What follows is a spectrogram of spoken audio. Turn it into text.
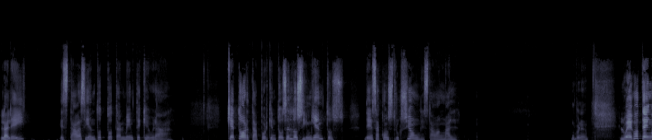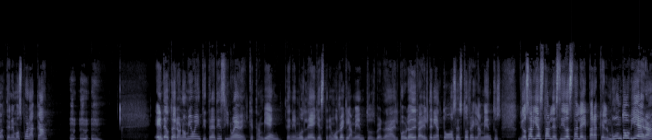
La ley estaba siendo totalmente quebrada. Qué torta, porque entonces los cimientos de esa construcción estaban mal. luego tengo, tenemos por acá En Deuteronomio 23, 19, que también tenemos leyes, tenemos reglamentos, ¿verdad? El pueblo de Israel tenía todos estos reglamentos. Dios había establecido esta ley para que el mundo viera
